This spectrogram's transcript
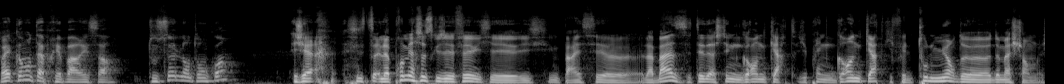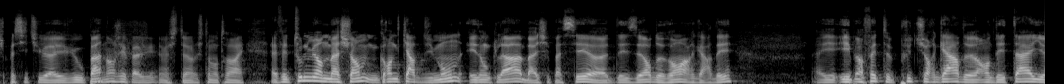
Ouais, comment t'as préparé ça? Tout seul dans ton coin? La première chose que j'ai fait, qui, qui, me paraissait euh, la base, c'était d'acheter une grande carte. J'ai pris une grande carte qui fait tout le mur de, de ma chambre. Je sais pas si tu l'avais vu ou pas. Ah non, j'ai pas vu. Je te, je te, montrerai. Elle fait tout le mur de ma chambre, une grande carte du monde. Et donc là, bah, j'ai passé des heures devant à regarder. Et, et, en fait, plus tu regardes en détail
